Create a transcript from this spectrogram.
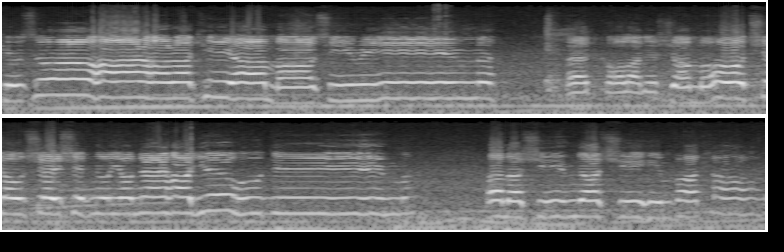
כזוהר הרקיע מסירים. את כל הנשמות של ששת מיליוני היהודים, אנשים, נשים וטף.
